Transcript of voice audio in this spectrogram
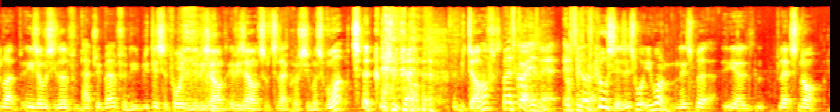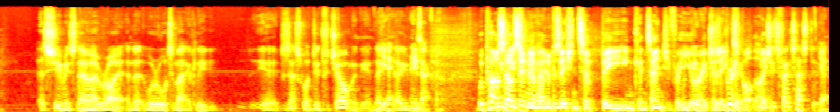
like he's obviously learned from Patrick Bamford. He'd be disappointed if his, an- if his answer to that question was "What? of course we can't." That'd be daft. But it's great, isn't it? It's Of, of course it is. It's what you want, and it's but you know, let's not assume it's now our right and that we're automatically. Yeah, Because that's what it did for Charlton in the end. They, Yeah, they, exactly. We put ourselves in a, in a position to be in contention for a which Europa is League spot, though. which is fantastic. Yeah.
